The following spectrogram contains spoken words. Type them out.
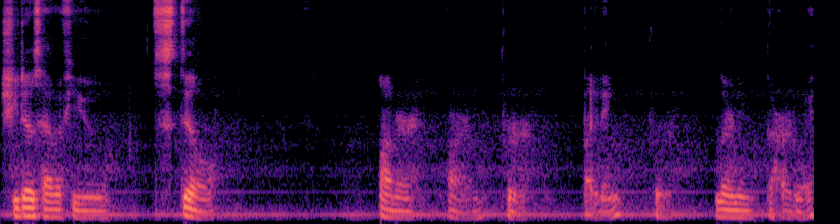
she does have a few still on her arm for biting, for learning the hard way.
